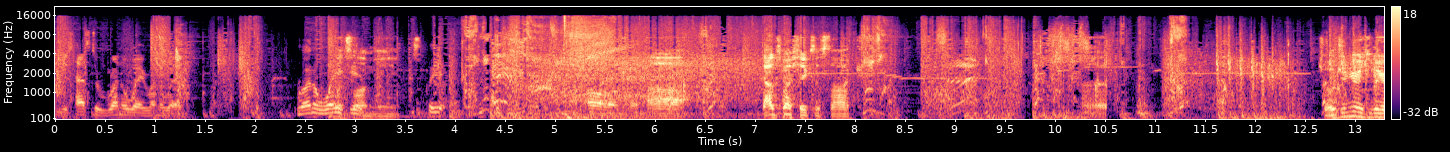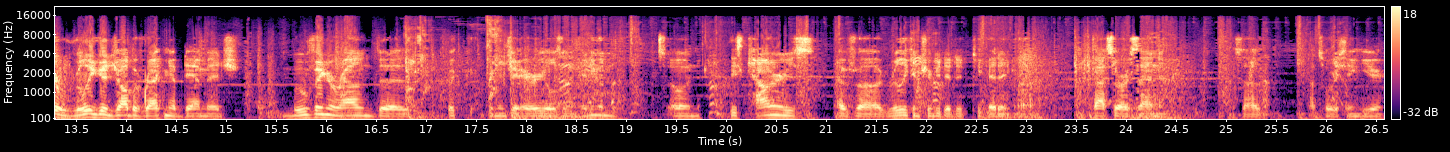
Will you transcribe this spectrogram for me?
He just has to run away, run away. Run away, What's hit. Lamy? Just play it. Oh, okay. Ah, down smash takes the stock. Uh, Joe Jr. is doing a really good job of racking up damage, moving around the quick ninja aerials and hitting them with its own. These counters have uh, really contributed to getting uh, faster Arsene. So that's what we're seeing here.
